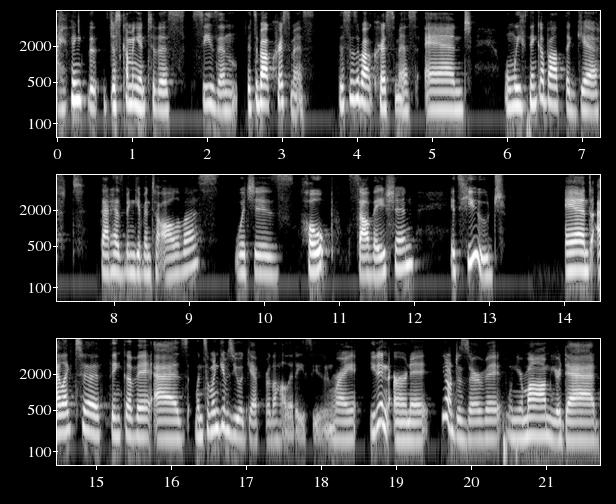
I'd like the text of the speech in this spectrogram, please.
I think that just coming into this season, it's about Christmas. This is about Christmas and when we think about the gift that has been given to all of us, which is hope, salvation, it's huge. And I like to think of it as when someone gives you a gift for the holiday season, right? You didn't earn it, you don't deserve it. When your mom, your dad,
